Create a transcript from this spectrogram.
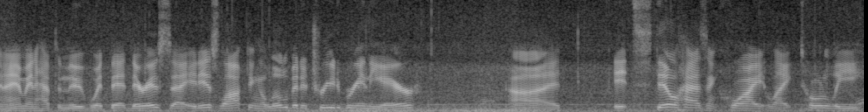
And I am gonna have to move with it. There is, uh, it is lofting a little bit of tree debris in the air. Uh, it still hasn't quite like totally,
